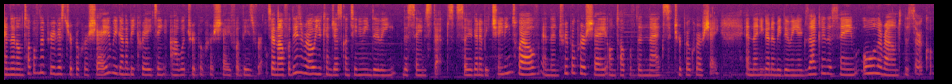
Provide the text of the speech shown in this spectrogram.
and then on top of the previous triple crochet we're going to be creating our triple crochet for this row. So now for this row you can just continue doing the same steps. So you're going to be chaining 12 and then triple crochet on top of the next triple crochet. And then you're going to be doing exactly the same all around the circle.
